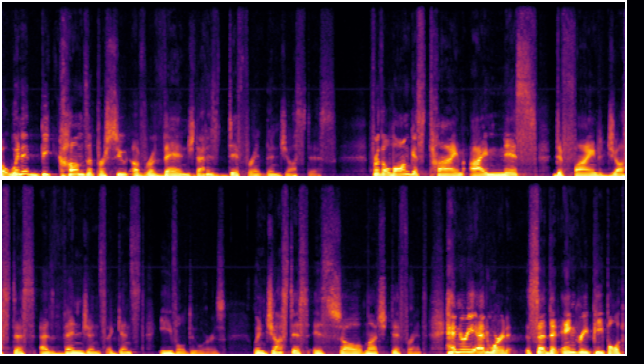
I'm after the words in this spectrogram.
But when it becomes a pursuit of revenge, that is different than justice. For the longest time, I misdefined justice as vengeance against evildoers, when justice is so much different. Henry Edward said that angry people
